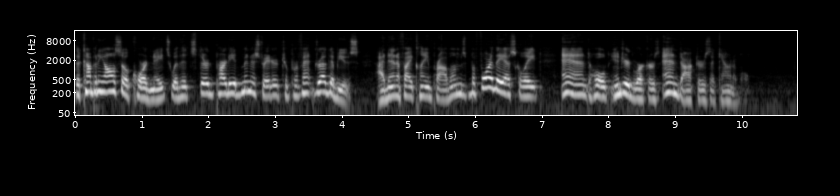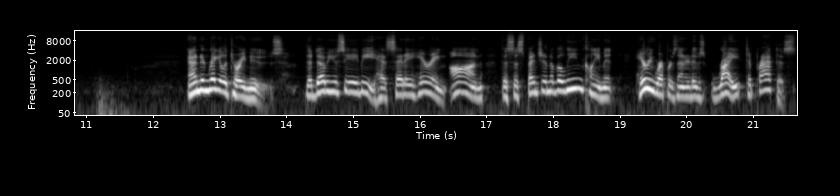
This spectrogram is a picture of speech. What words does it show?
The company also coordinates with its third party administrator to prevent drug abuse, identify claim problems before they escalate, and hold injured workers and doctors accountable. And in regulatory news, the WCAB has set a hearing on the suspension of a lien claimant hearing representatives' right to practice.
